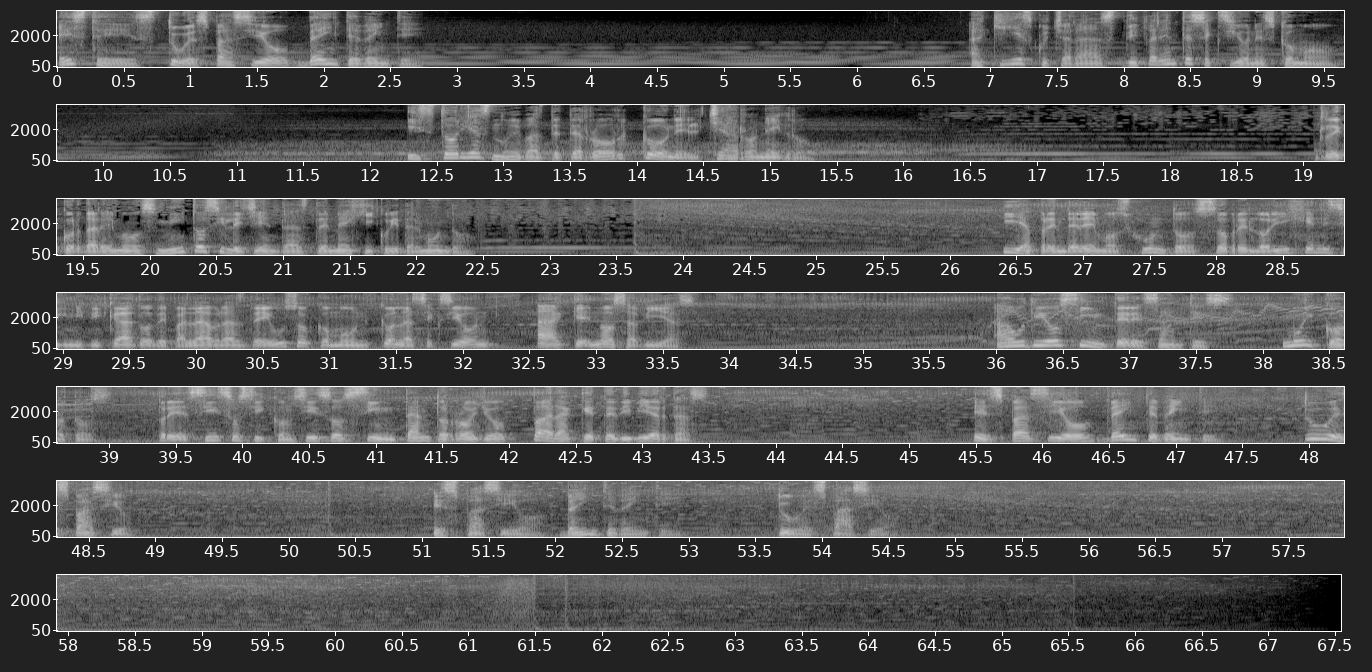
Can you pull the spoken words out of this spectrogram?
Este es tu espacio 2020. Aquí escucharás diferentes secciones como Historias nuevas de terror con el charro negro. Recordaremos mitos y leyendas de México y del mundo. Y aprenderemos juntos sobre el origen y significado de palabras de uso común con la sección A que no sabías. Audios interesantes, muy cortos, precisos y concisos sin tanto rollo para que te diviertas. Espacio 2020, tu espacio. Espacio 2020, tu espacio.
